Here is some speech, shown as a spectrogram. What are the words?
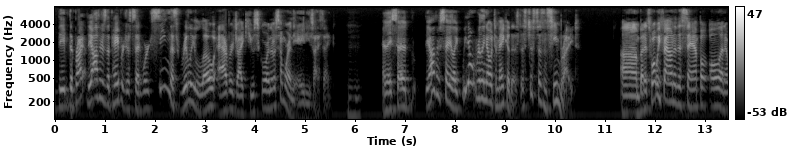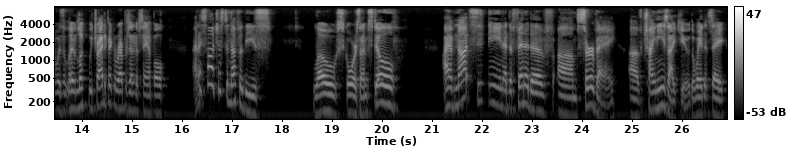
the, the the authors of the paper just said we're seeing this really low average IQ score that was somewhere in the 80s, I think. Mm-hmm. And they said the authors say like we don't really know what to make of this. This just doesn't seem right. Um, but it's what we found in this sample, and it was look. We tried to pick a representative sample, and I saw just enough of these low scores, and I'm still I have not seen a definitive um, survey of Chinese IQ, the way that, say,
